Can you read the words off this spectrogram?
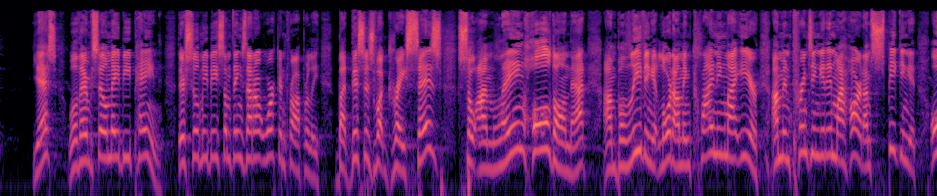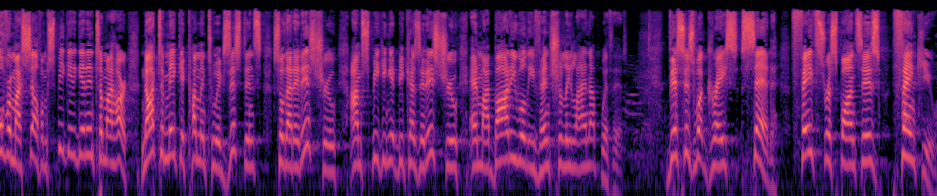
Yes, well, there still may be pain. There still may be some things that aren't working properly. But this is what grace says. So I'm laying hold on that. I'm believing it, Lord. I'm inclining my ear. I'm imprinting it in my heart. I'm speaking it over myself. I'm speaking it into my heart. Not to make it come into existence so that it is true. I'm speaking it because it is true, and my body will eventually line up with it. This is what grace said. Faith's response is, Thank you.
